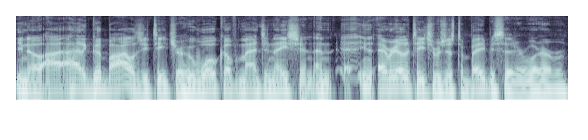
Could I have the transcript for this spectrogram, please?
you know, I, I had a good biology teacher who woke up imagination, and eh, every other teacher was just a babysitter or whatever.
